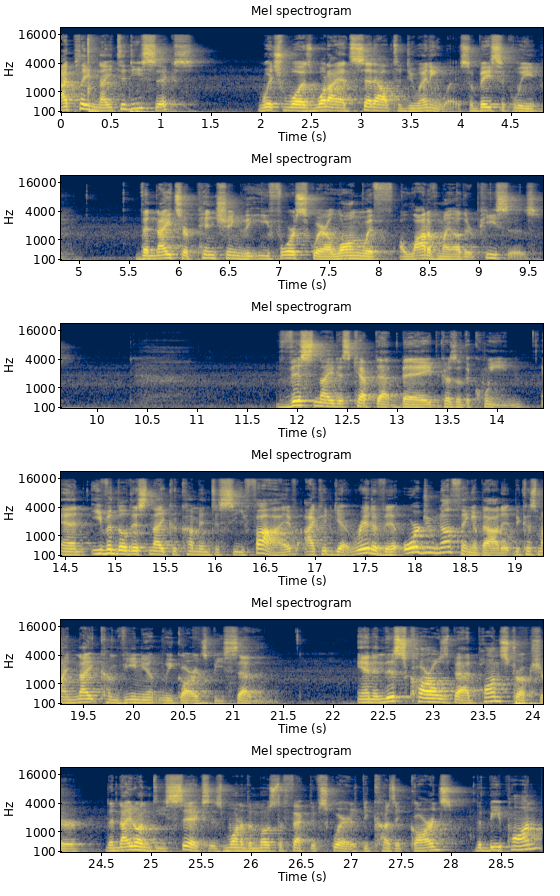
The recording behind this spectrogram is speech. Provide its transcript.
I played knight to d6, which was what I had set out to do anyway. So basically, the knights are pinching the e4 square along with a lot of my other pieces. This knight is kept at bay because of the queen, and even though this knight could come into c5, I could get rid of it or do nothing about it because my knight conveniently guards b7. And in this Carlsbad pawn structure, the knight on d6 is one of the most effective squares because it guards the b pawn.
